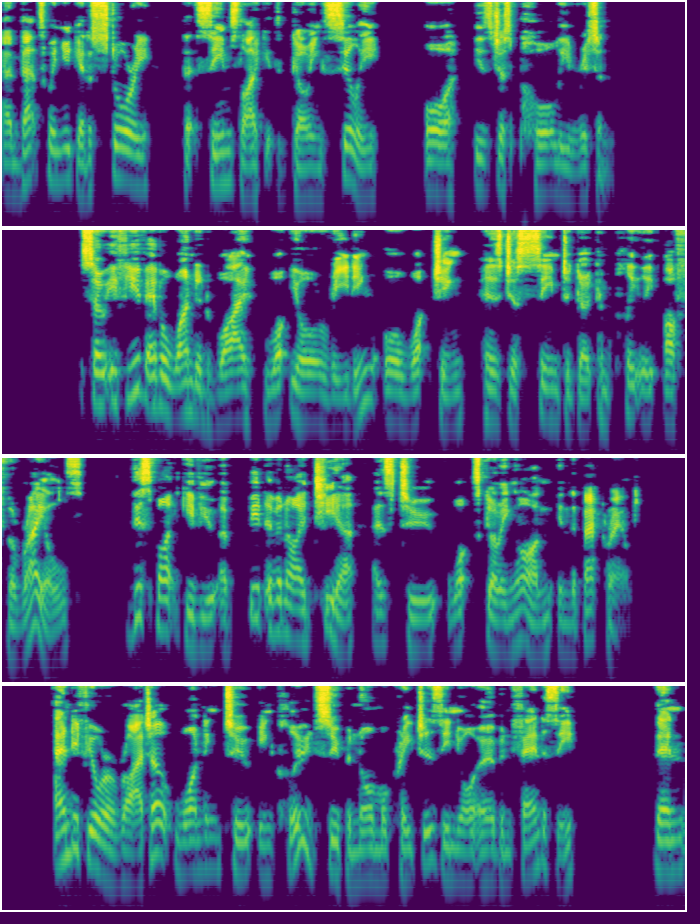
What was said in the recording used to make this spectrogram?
And that's when you get a story that seems like it's going silly or is just poorly written. So, if you've ever wondered why what you're reading or watching has just seemed to go completely off the rails, this might give you a bit of an idea as to what's going on in the background. And if you're a writer wanting to include supernormal creatures in your urban fantasy, then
